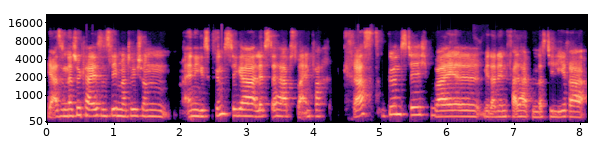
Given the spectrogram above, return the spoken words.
ja, also in der Türkei ist das Leben natürlich schon einiges günstiger. Letzter Herbst war einfach krass günstig, weil wir da den Fall hatten, dass die Lehrer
